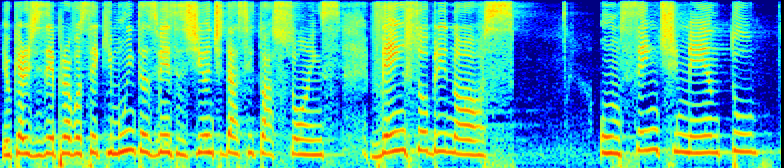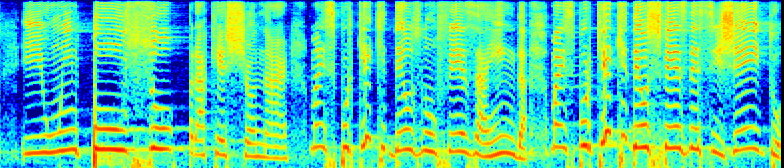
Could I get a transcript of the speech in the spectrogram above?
Eu quero dizer para você que muitas vezes, diante das situações, vem sobre nós um sentimento e um impulso para questionar. Mas por que, que Deus não fez ainda? Mas por que, que Deus fez desse jeito?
